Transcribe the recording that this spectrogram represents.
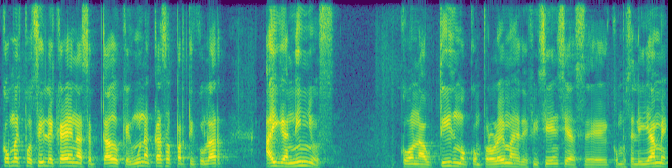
¿Cómo es posible que hayan aceptado que en una casa particular haya niños con autismo, con problemas de deficiencias, eh, como se le llame,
